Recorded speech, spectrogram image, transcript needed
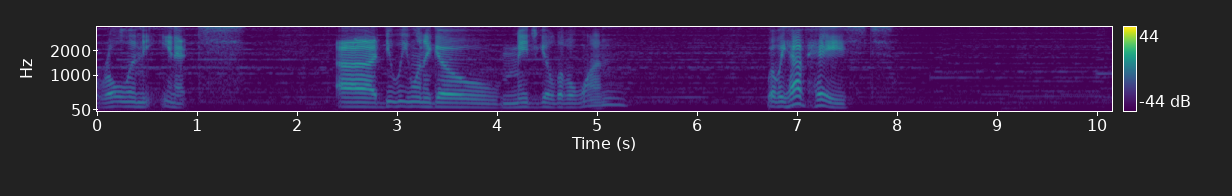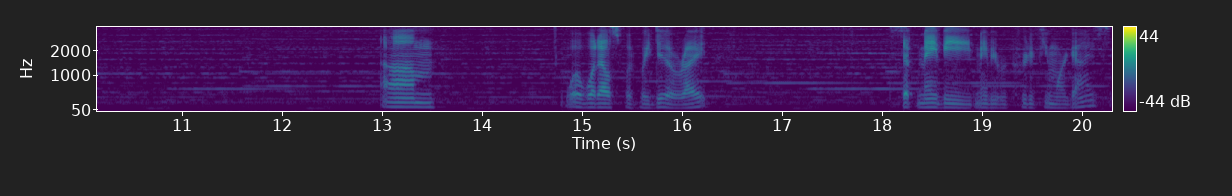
Rolling in it. Uh, do we want to go Mage Guild level 1? Well, we have haste. Um, well, what else would we do, right? Except maybe, maybe recruit a few more guys.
